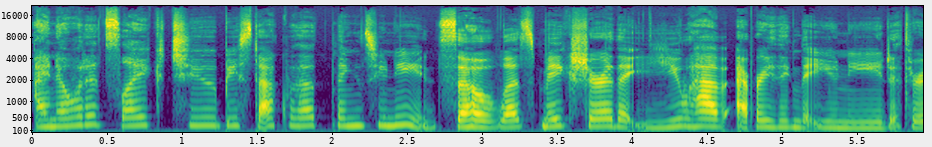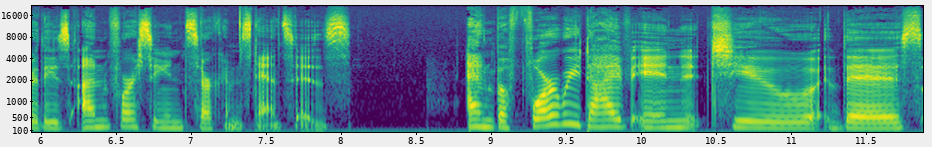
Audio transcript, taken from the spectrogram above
I know what it's like to be stuck without things you need. So let's make sure that you have everything that you need through these unforeseen circumstances. And before we dive into this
